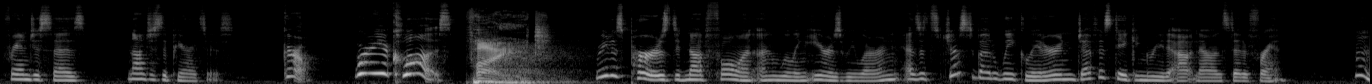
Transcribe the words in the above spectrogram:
Fran just says, not just appearances. Girl, claws? Fight! Rita's purrs did not fall on unwilling ears, we learn, as it's just about a week later and Jeff is taking Rita out now instead of Fran. Hmm.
